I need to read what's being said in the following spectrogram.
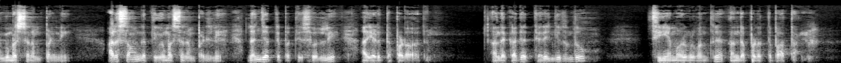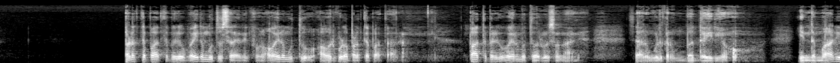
விமர்சனம் பண்ணி அரசாங்கத்தை விமர்சனம் பண்ணி லஞ்சத்தை பத்தி சொல்லி அது எடுத்த படம் அது. அந்த கதை தெரிஞ்சிருந்தும் சிஎம் அவர்கள் வந்து அந்த படத்தை பார்த்தாங்க. படத்தை பார்த்த பிறகு வைரமுத்து சார் எனக்கு வைரமுத்து அவர் கூட படத்தை பார்த்தாரு. பார்த்த பிறகு வைரமுத்து சொன்னாங்க சார் உங்களுக்கு ரொம்ப தைரியம். இந்த மாதிரி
